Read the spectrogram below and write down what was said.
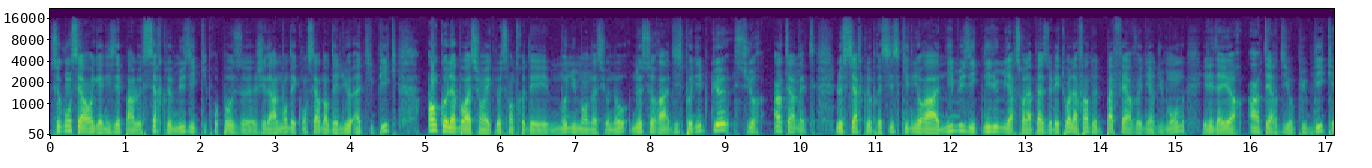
Ce concert organisé par le Cercle Musique qui propose euh, généralement des concerts dans des lieux atypiques en collaboration avec le Centre des Monuments Nationaux ne sera disponible que sur Internet. Le cercle précise qu'il n'y aura ni musique ni lumière sur la place de l'étoile afin de ne pas faire venir du monde. Il est d'ailleurs interdit au public,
